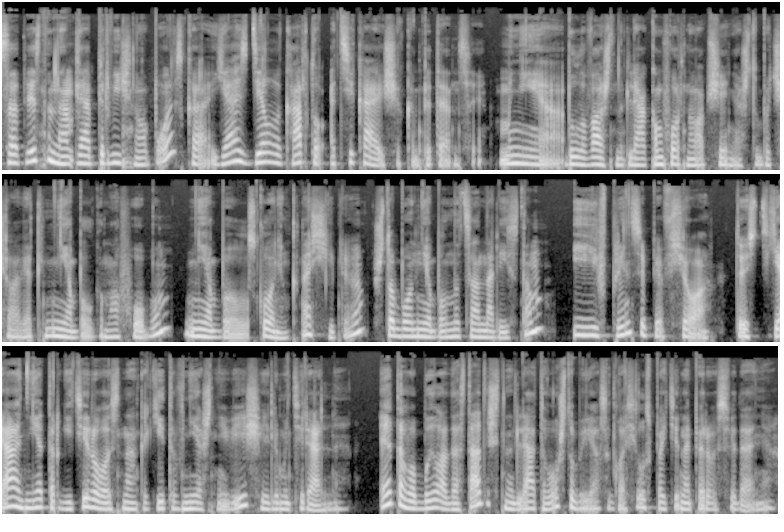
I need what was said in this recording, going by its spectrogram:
Соответственно, для первичного поиска я сделала карту отсекающих компетенций. Мне было важно для комфортного общения, чтобы человек не был гомофобом, не был склонен к насилию, чтобы он не был националистом. И, в принципе, все. То есть я не таргетировалась на какие-то внешние вещи или материальные. Этого было достаточно для того, чтобы я согласилась пойти на первое свидание.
